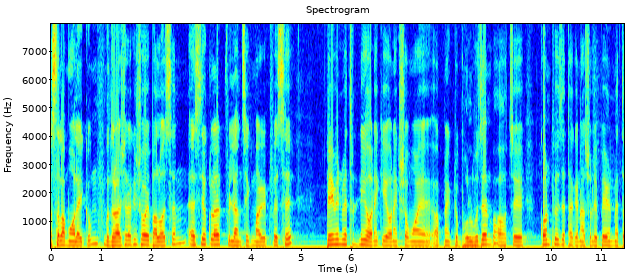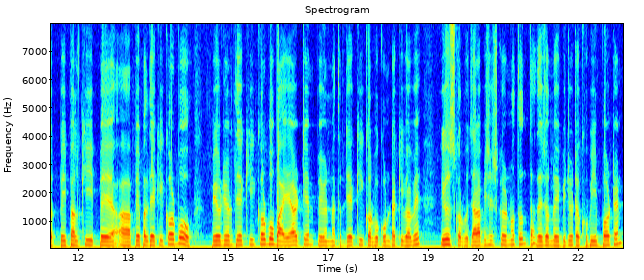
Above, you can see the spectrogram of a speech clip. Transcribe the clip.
আসসালামু আলাইকুম। বন্ধুরা, আশা রাখি সবাই ভালো আছেন। এসিও ক্লার্ক ফ্রিলান্সিং মার্কেট প্লেসে পেমেন্ট মেথড নিয়ে অনেকে অনেক সময় আপনি একটু ভুল বুঝেন বা হচ্ছে কনফিউজে থাকেন, আসলে পেমেন্ট মেথড পেপাল কি, পে পেপাল দিয়ে কি করব পেওনিয়র দিয়ে কি করব বা এআরটিএম পেমেন্ট মেথড দিয়ে কি করব, কোনটা কীভাবে ইউজ করব, যারা বিশেষ করে নতুন তাদের জন্য এই ভিডিওটা খুবই ইম্পর্ট্যান্ট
